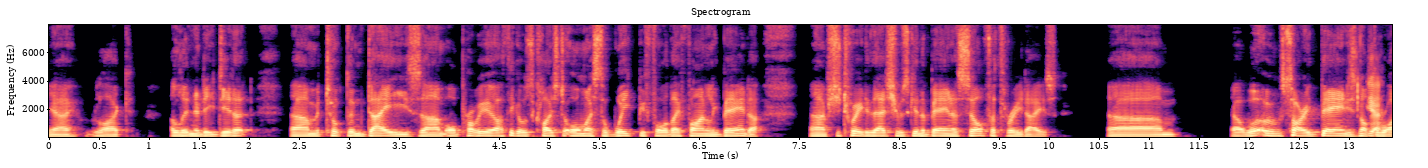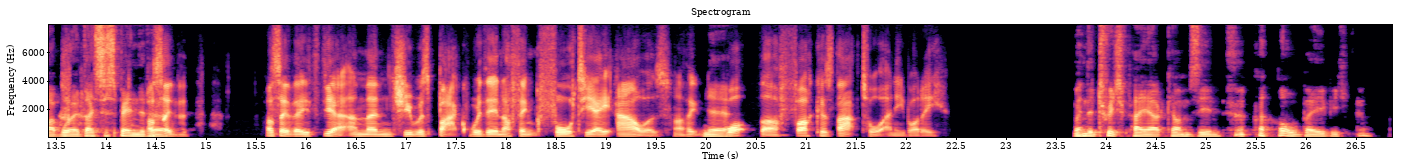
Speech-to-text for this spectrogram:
you know, like Alinity did it. Um, it took them days, um, or probably I think it was close to almost a week before they finally banned her. Um, she tweeted that she was going to ban herself for three days. Um, uh, well, sorry, ban is not Yeah. the right word. They suspended I'll her. say that. I'll say they, yeah, and then she was back within, I think, 48 hours. I think, Yeah. what the fuck has that taught anybody? when the Twitch payout comes in. oh, baby.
